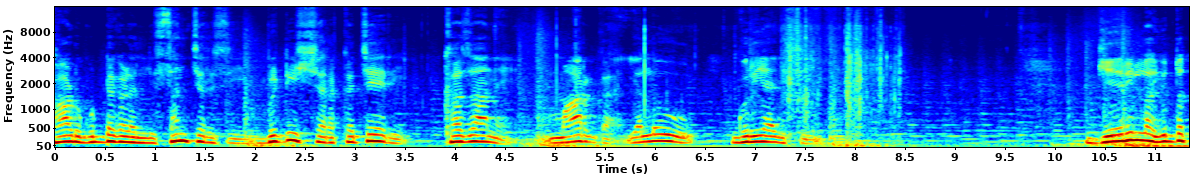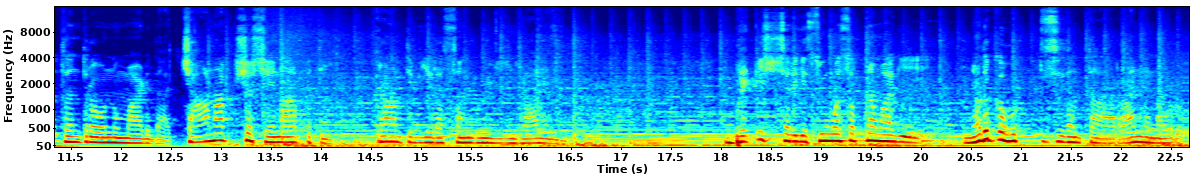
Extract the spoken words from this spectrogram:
ಕಾಡು ಗುಡ್ಡಗಳಲ್ಲಿ ಸಂಚರಿಸಿ ಬ್ರಿಟಿಷರ ಕಚೇರಿ, ಖಜಾನೆ, ಮಾರ್ಗ ಎಲ್ಲವೂ ಗುರಿಯಾಗಿಸಿ ಗೇರಿಲ್ಲ ಯುದ್ಧ ತಂತ್ರವನ್ನು ಮಾಡಿದ ಚಾಣಾಕ್ಷ ಸೇನಾಪತಿ ಕ್ರಾಂತಿವೀರ ಸಂಗೊಳ್ಳಿ ರಾಯಣ್ಣ ಬ್ರಿಟಿಷರಿಗೆ ಸಿಂಹ ಸ್ವಪ್ನವಾಗಿ ನಡುಕ ಹುಟ್ಟಿಸಿದಂಥ ರಾಯಣ್ಣನವರು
